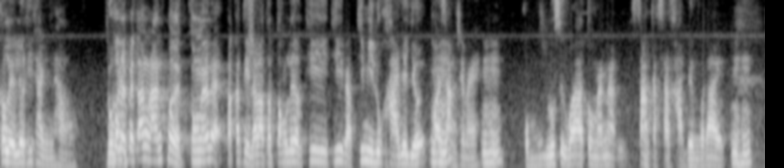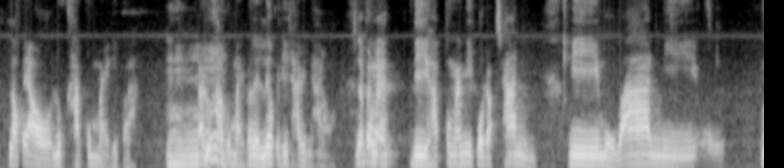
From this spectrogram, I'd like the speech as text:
ก็เลยเลือกที่ทาวินทาวน์รู้ไหมก็เลยไปตั้งร้านเปิดตรงนั้นแหละ ปกติแล้วเราจะต้องเลือกที่ที่แบบที่มีลูกค้าเยอะๆคอยสั่งใช่ไหม อือฮึผมรู้สึกว่าตรงนั้นอะสั่งจากสาขาเดิมก็ได้ อือฮึเราไปเอาลูกค้า กลุ่มใหม่ดีกว่า อืมแต่ลูกค้ากลุ่มใหม่ก็เลยเลือกไปที่ทาวินทาวน์ แล้วเป็นไงดีครับ ตรงนั้นมีโปรดักชันมีหมู่บ้านมีโอ้โล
